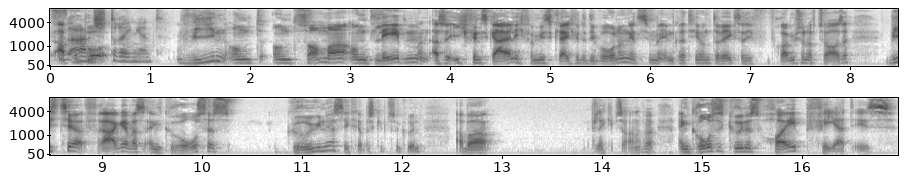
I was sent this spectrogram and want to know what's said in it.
Das ist anstrengend. Wien und, und Sommer und Leben. Also ich find's geil, ich vermisse gleich wieder die Wohnung. Jetzt sind wir eben gerade hier unterwegs, also ich freue mich schon auf zu Hause. Wisst ihr, Frage, was ein großes grünes, ich glaube es gibt so grün, aber vielleicht gibt es auch noch, ein großes grünes Heupferd ist.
